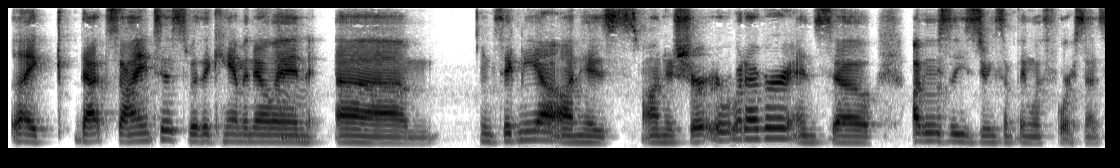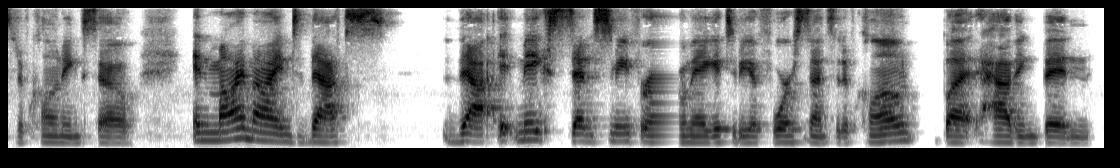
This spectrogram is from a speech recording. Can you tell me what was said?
like that scientist with a Kaminoan um, insignia on his on his shirt or whatever and so obviously he's doing something with force sensitive cloning so in my mind that's that it makes sense to me for omega to be a force sensitive clone but having been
